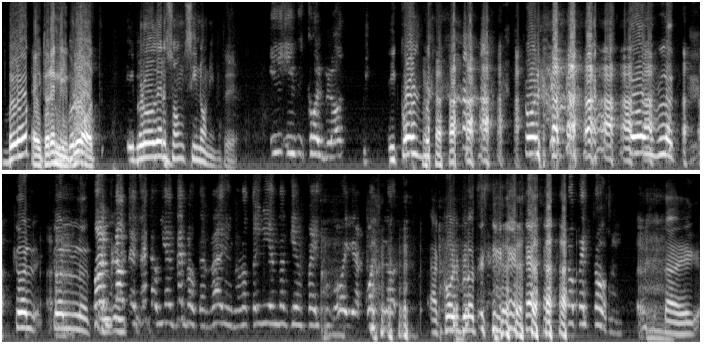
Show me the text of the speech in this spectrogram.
blood Ey, tú eres y mi y brother son sinónimos. Sí. Y, y cold blood. Y cold, cold, cold blood, cold, cold blood. Cold blood, Pauta en Radio y no lo estoy viendo aquí en Facebook. Oiga, cold blood. a cold blood. Está bien.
